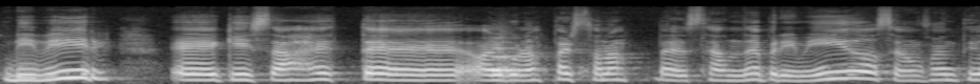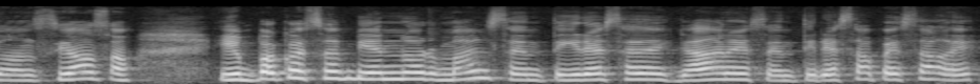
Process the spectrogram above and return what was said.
vivir. Eh, quizás este, algunas personas se han deprimido, se han sentido ansiosos y un poco eso es bien normal, sentir ese desgane, sentir esa pesadez,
